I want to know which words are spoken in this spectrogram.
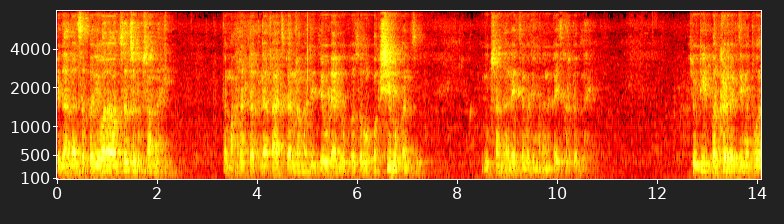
हे दादाचं परिवाराचंच नुकसान नाही तर महाराष्ट्रातल्या राजकारणामध्ये जेवढ्या लोक सर्व पक्षी लोकांचं नुकसान झालं याच्यामध्ये म्हणायला काहीच हरकत नाही. शेवटी परखड व्यक्तिमत्व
